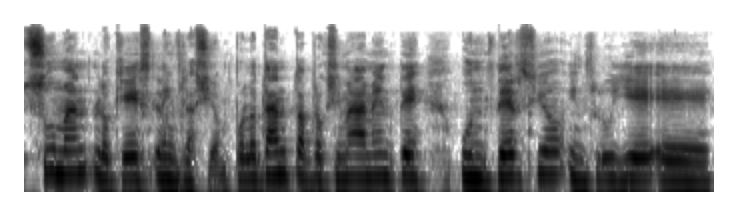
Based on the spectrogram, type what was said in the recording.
suman lo que es la inflación. Por lo tanto, aproximadamente un tercio influye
